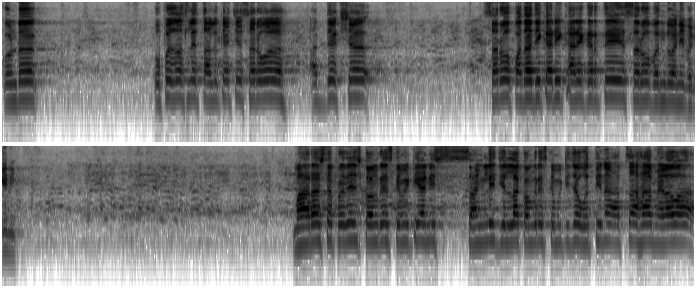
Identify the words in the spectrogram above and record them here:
कोंडक उपस्थित असले तालुक्याचे सर्व अध्यक्ष सर्व पदाधिकारी कार्यकर्ते सर्व बंधू आणि भगिनी. महाराष्ट्र प्रदेश काँग्रेस कमिटी आणि सांगली जिल्हा काँग्रेस कमिटीच्या वतीनं आजचा हा मेळावा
